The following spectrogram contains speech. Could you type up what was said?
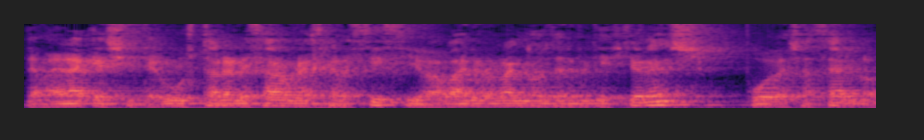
De manera que si te gusta realizar un ejercicio a varios rangos de repeticiones, puedes hacerlo.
